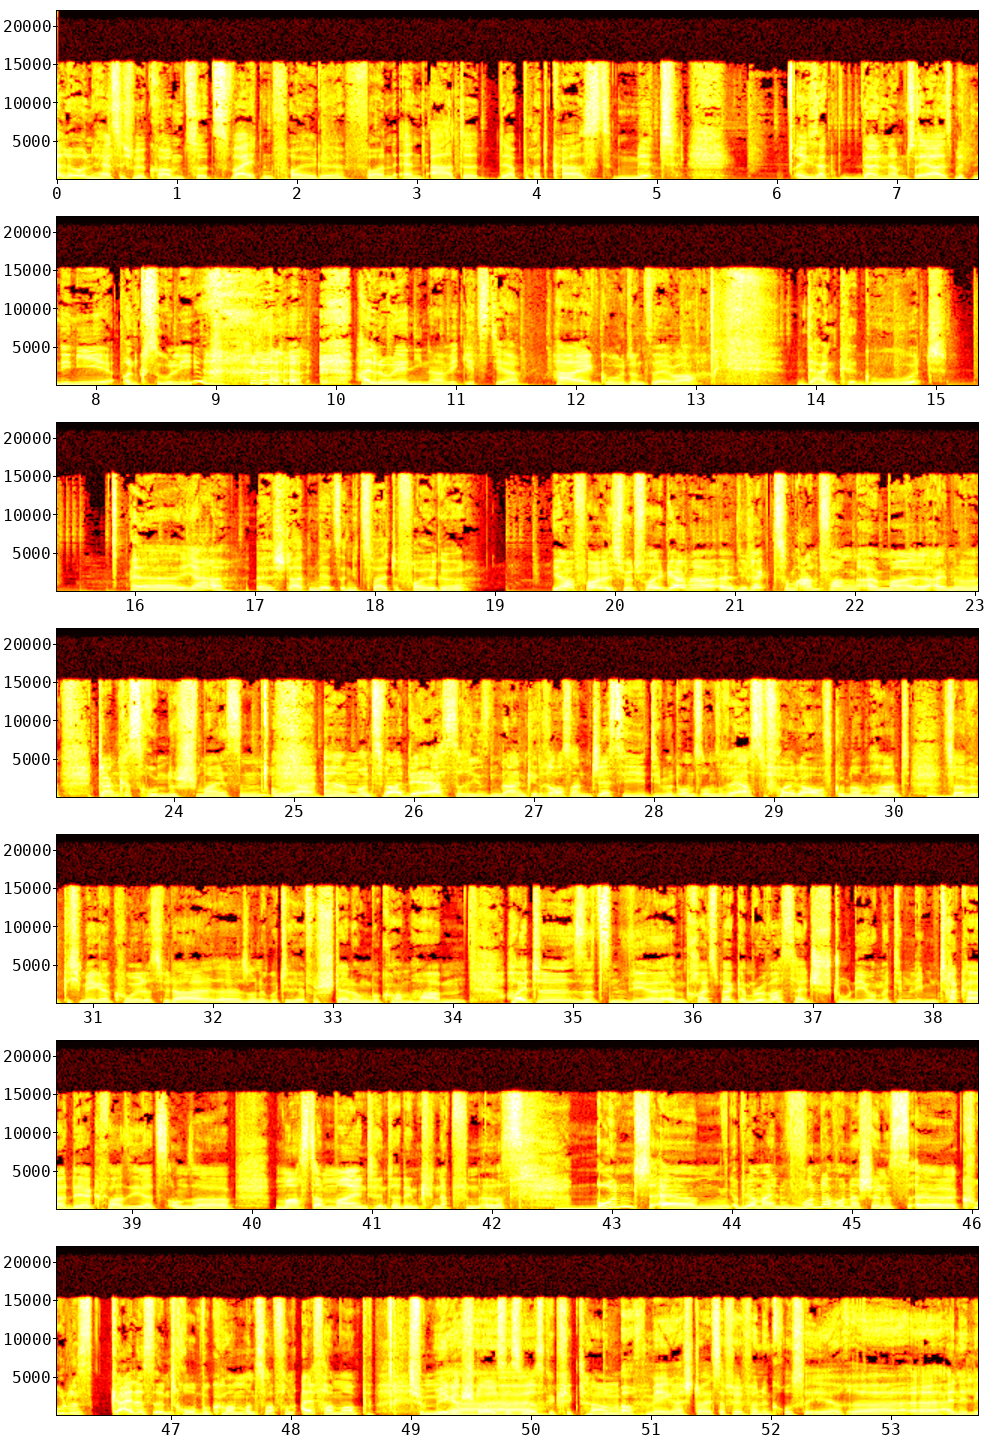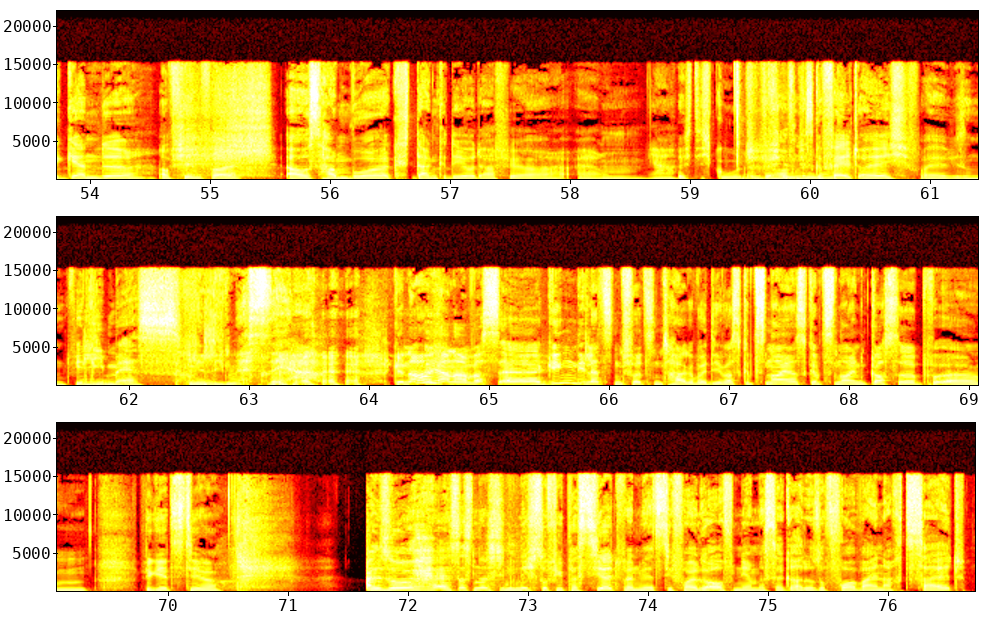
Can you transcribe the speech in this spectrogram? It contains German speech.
Hallo und herzlich willkommen zur zweiten Folge von Entartet, der Podcast mit, ich sag deinen Namen zuerst, mit Nini und Xuli. Hallo Janina, wie geht's dir? Hi, gut und selber? Danke, gut. Äh, ja, äh, starten wir jetzt in die zweite Folge. Ja, voll. Ich würde voll gerne äh, direkt zum Anfang einmal eine Dankesrunde schmeißen. Oh ja. Ähm, und zwar der erste Riesendank geht raus an Jessie, die mit uns unsere erste Folge aufgenommen hat. Mhm. Es war wirklich mega cool, dass wir da äh, so eine gute Hilfestellung bekommen haben. Heute sitzen wir in Kreuzberg im Riverside Studio mit dem lieben Tucker, der quasi jetzt unser Mastermind hinter den Knöpfen ist. Mhm. Und ähm, wir haben ein wunder wunderschönes, äh, cooles, geiles Intro bekommen und zwar von Alpha Mob. Ich bin mega mega stolz, dass wir das gekriegt haben. Auch mega stolz, auf jeden Fall eine große Ehre. Äh, eine Legende. Auf jeden Fall. Aus Hamburg. Danke Deo dafür. Ähm, ja. Richtig gut. Wir vielen, hoffen, es gefällt Dank. euch, weil wir sind, wir lieben es. Wir lieben es sehr. genau, Jana, was äh, gingen die letzten 14 Tage bei dir? Was gibt's Neues? Gibt's neuen Gossip? Ähm, wie geht's dir? Also, es ist nicht so viel passiert, wenn wir jetzt die Folge aufnehmen, ist ja gerade so Vorweihnachtszeit.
